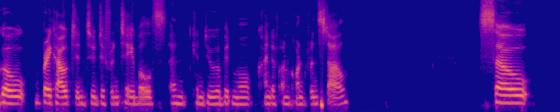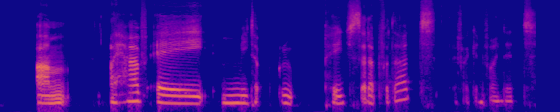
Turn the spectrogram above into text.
go break out into different tables and can do a bit more kind of unconference style. So um, I have a meetup group page set up for that, if I can find it.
